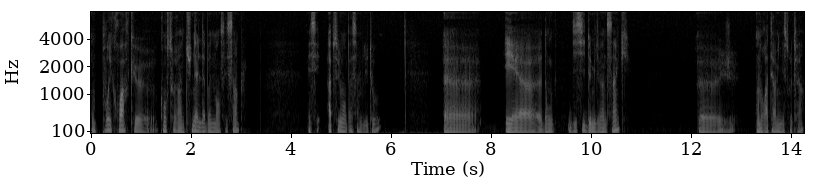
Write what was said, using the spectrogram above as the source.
on pourrait croire que construire un tunnel d'abonnement c'est simple, mais c'est absolument pas simple du tout. Euh, et donc d'ici 2025, euh, on aura terminé ce truc-là.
